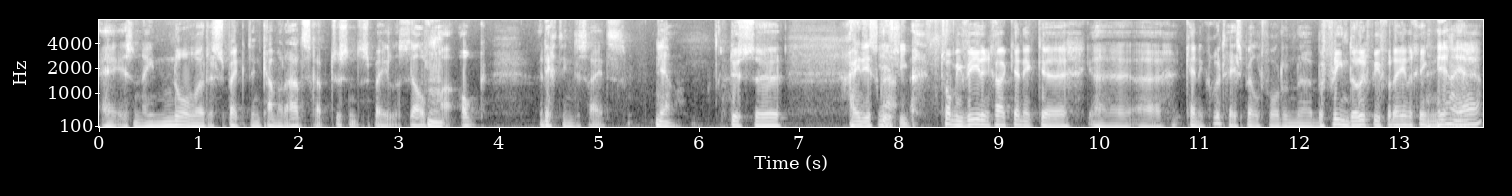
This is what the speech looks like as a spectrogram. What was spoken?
er is een enorme respect en kameraadschap tussen de spelers zelf, maar ook richting de sites. Ja. Dus... Uh, Geen discussie. Ja, Tommy Wieringa ken ik, uh, uh, ken ik goed. Hij speelt voor een bevriende rugbyvereniging. Ja, ja,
